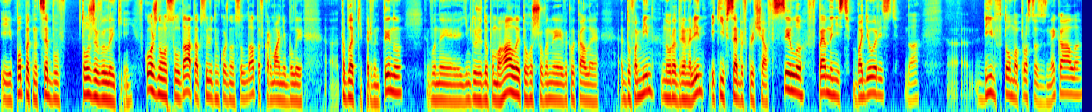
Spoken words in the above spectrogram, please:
і попит на це був теж великий. В кожного солдата, абсолютно в кожного солдата в кармані були е, таблетки первентину. Вони їм дуже допомагали, того що вони викликали дофамін, норадреналін, який в себе включав силу, впевненість, бадьорість. Да? Е, Біль втома просто зникала,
